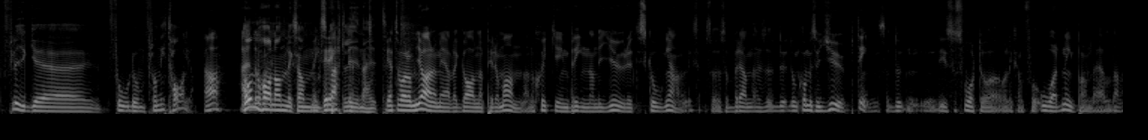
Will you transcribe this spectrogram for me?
flygfordon från Italien. Ja. De Nej, har någon liksom experter. direktlina hit. Vet du vad de gör de jävla galna pyromanerna? De skickar in brinnande djur ut i skogen. Liksom. Så, så bränner, så, de de kommer så djupt in, så det är så svårt att, att liksom få ordning på de där eldarna.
